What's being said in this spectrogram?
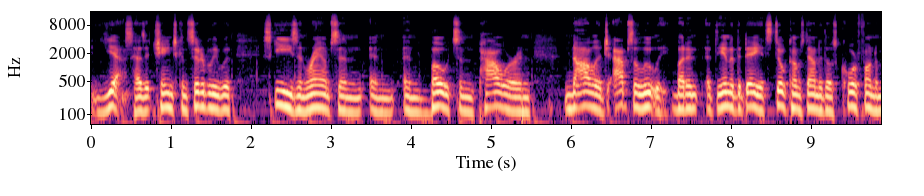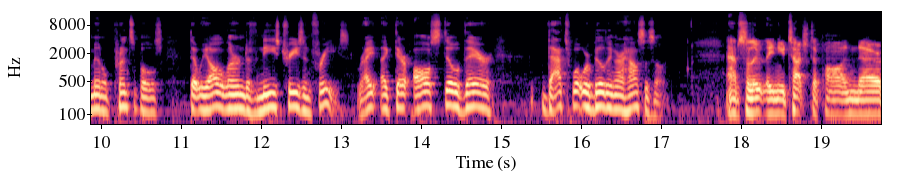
Yes. Has it changed considerably with skis and ramps and and and boats and power and knowledge? Absolutely. But in, at the end of the day, it still comes down to those core fundamental principles that we all learned of knees, trees, and freeze. Right? Like they're all still there. That's what we're building our houses on. Absolutely, and you touched upon uh,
